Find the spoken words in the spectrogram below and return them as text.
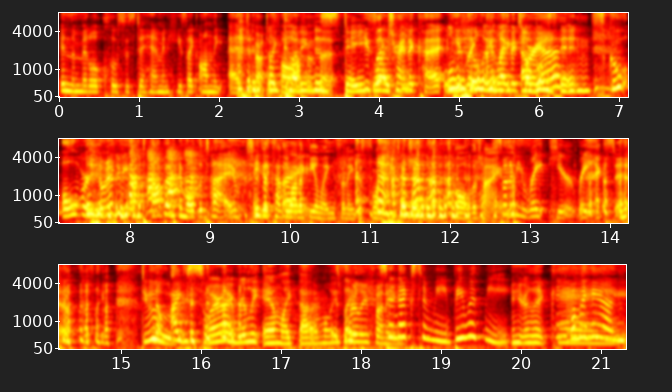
in the middle, closest to him, and he's like on the edge about to Like fall cutting off of his the, steak, He's like, like, trying to cut, and he's like, literally, I'm like, like, Victoria, in. scoot over. You don't have to be on top of him all the time. She He like, just has a lot of feelings, and I just want to be touching all the time. I just want to be right here, right next to him. It's like, dude, I swear I really am like that. I'm always like, really funny. sit next to me, be with me. And you're like, Hold my hand.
